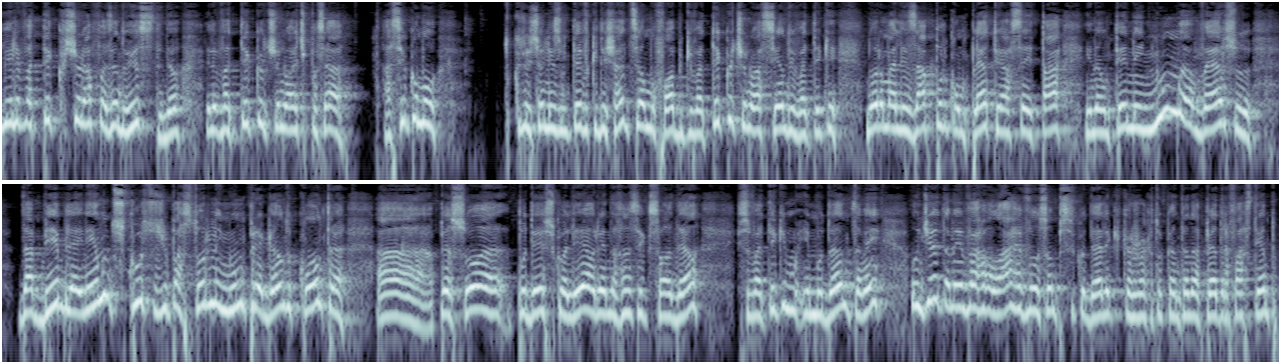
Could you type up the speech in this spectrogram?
E ele vai ter que continuar fazendo isso, entendeu? Ele vai ter que continuar, tipo assim, ah, assim como o cristianismo teve que deixar de ser homofóbico, vai ter que continuar sendo e vai ter que normalizar por completo e aceitar e não ter nenhum verso da Bíblia e nenhum discurso de pastor nenhum pregando contra a pessoa poder escolher a orientação sexual dela. Isso vai ter que ir mudando também. Um dia também vai rolar a revolução psicodélica, que eu já estou cantando a pedra faz tempo.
